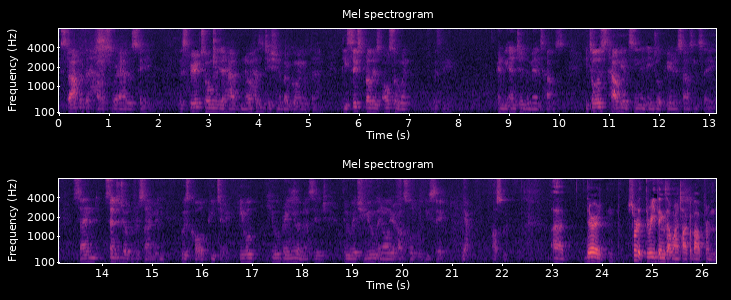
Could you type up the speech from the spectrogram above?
stopped at the house where I was staying. The Spirit told me to have no hesitation about going with them. These six brothers also went with me, and we entered the man's house. He told us how he had seen an angel appear in his house and say, "Send, send to Joppa for Simon, who is called Peter. He will, he will bring you a message." Through which you and all your household would be saved. Yeah, awesome. Uh, there are sort of three things I want to talk about from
